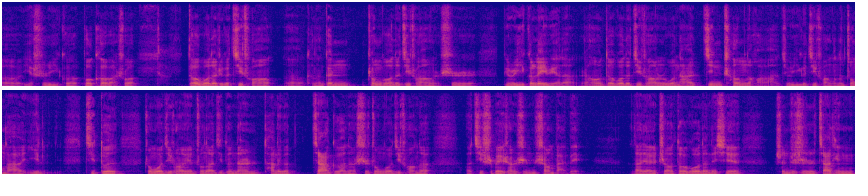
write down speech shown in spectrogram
呃，也是一个播客吧，说。德国的这个机床，嗯，可能跟中国的机床是，比如一个类别的。然后德国的机床如果拿斤称的话啊，就一个机床可能重达一几吨，中国机床也重达几吨，但是它那个价格呢是中国机床的呃几十倍上甚至上百倍。大家也知道德国的那些，甚至是家庭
